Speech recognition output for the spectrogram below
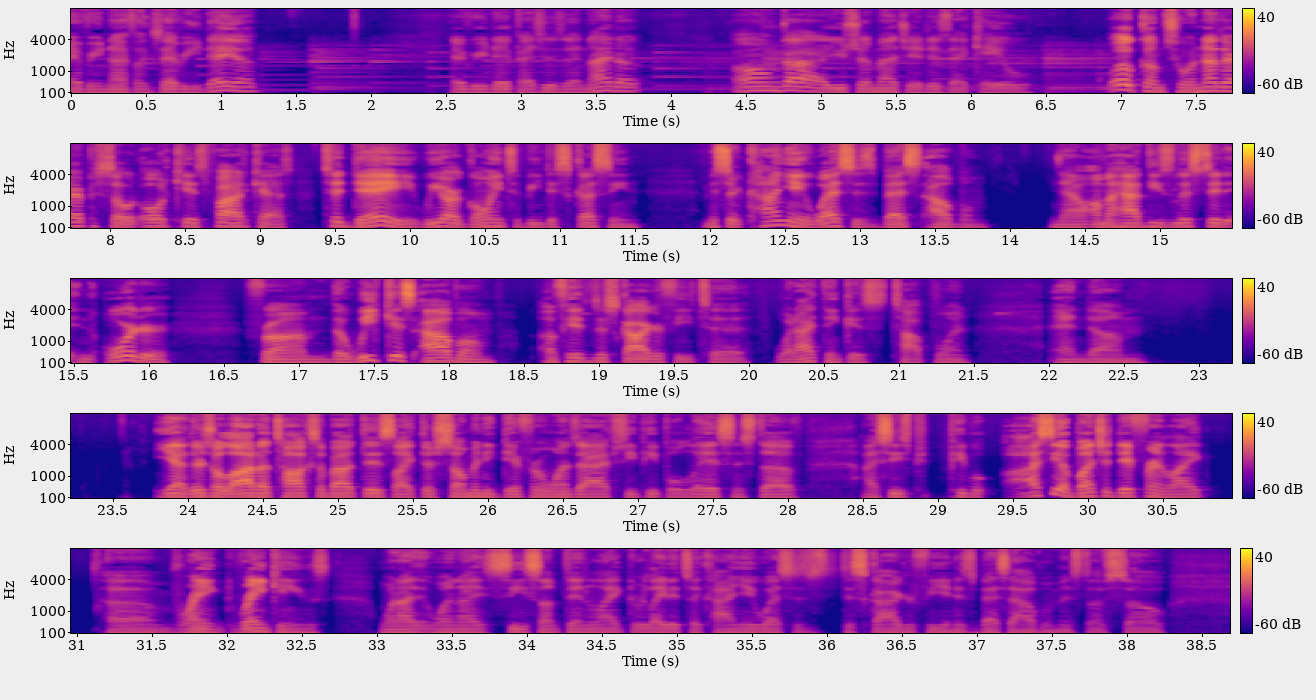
Every night fucks every day up. Every day patches the night up. Oh God, you should match it. Is that KO? Welcome to another episode, Old Kids Podcast. Today we are going to be discussing Mr. Kanye West's best album. Now I'm gonna have these listed in order from the weakest album of his discography to what I think is top one. And um yeah, there's a lot of talks about this. Like there's so many different ones that I've seen people list and stuff. I see people I see a bunch of different like um rank rankings when I when I see something like related to Kanye West's discography and his best album and stuff. So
